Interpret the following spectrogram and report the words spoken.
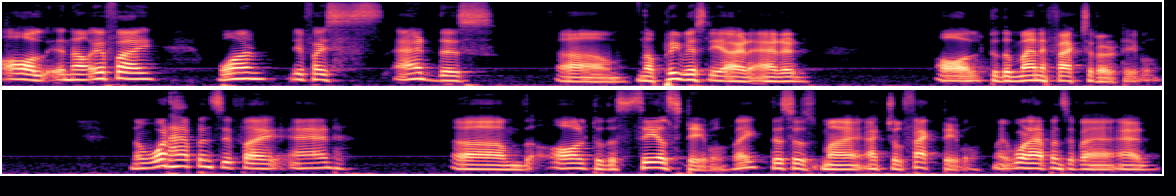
all now if i want if I add this, um, now previously I had added all to the manufacturer table. Now what happens if I add um, the all to the sales table, right? This is my actual fact table. Right? What happens if I add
